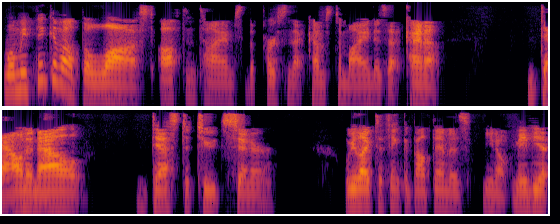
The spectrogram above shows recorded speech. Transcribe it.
when we think about the lost, oftentimes the person that comes to mind is that kind of down and out, destitute sinner. We like to think about them as, you know, maybe a,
